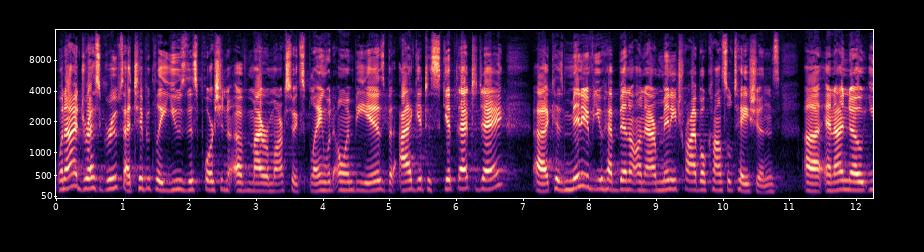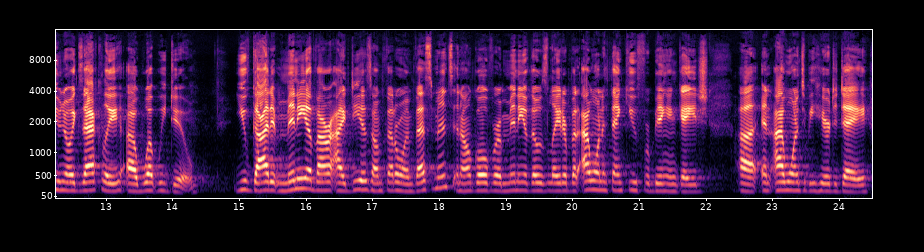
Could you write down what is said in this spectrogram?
When I address groups, I typically use this portion of my remarks to explain what OMB is, but I get to skip that today because uh, many of you have been on our many tribal consultations uh, and I know you know exactly uh, what we do. You've guided many of our ideas on federal investments, and I'll go over many of those later, but I want to thank you for being engaged. Uh, and I wanted to be here today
